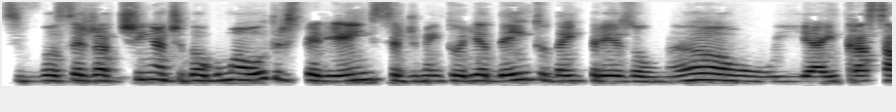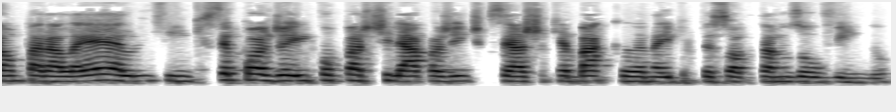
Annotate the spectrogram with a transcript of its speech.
se você já tinha tido alguma outra experiência de mentoria dentro da empresa ou não, e aí traçar um paralelo, enfim, que você pode aí compartilhar com a gente que você acha que é bacana aí para o pessoal que está nos ouvindo.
